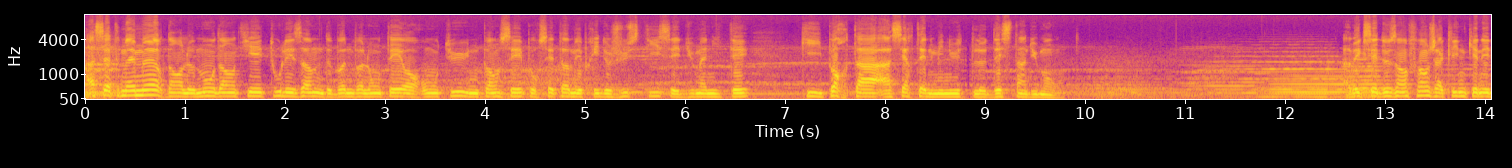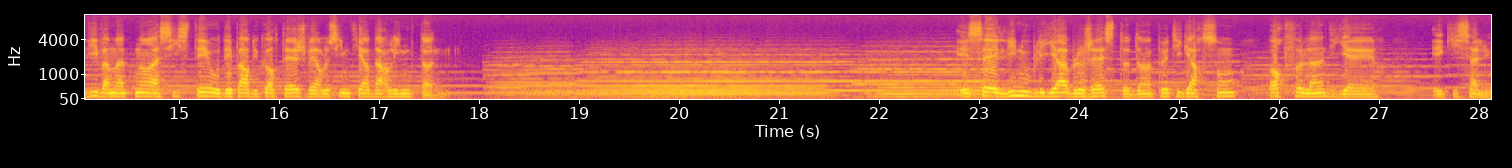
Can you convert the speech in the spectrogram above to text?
À cette même heure, dans le monde entier, tous les hommes de bonne volonté auront eu une pensée pour cet homme épris de justice et d'humanité qui porta à certaines minutes le destin du monde. Avec ses deux enfants, Jacqueline Kennedy va maintenant assister au départ du cortège vers le cimetière d'Arlington. Et c'est l'inoubliable geste d'un petit garçon orphelin d'hier et qui salue.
